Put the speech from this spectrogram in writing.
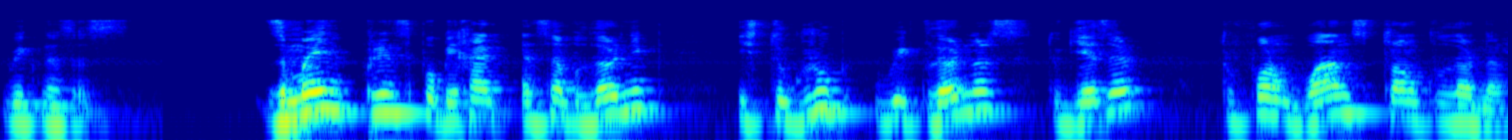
weaknesses. The main principle behind ensemble learning is to group weak learners together to form one strong learner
